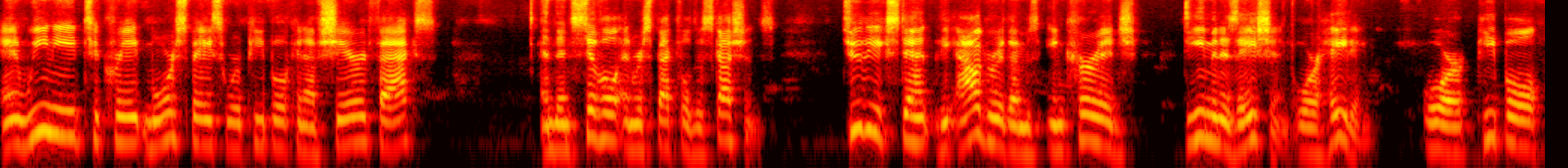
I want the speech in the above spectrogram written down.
And we need to create more space where people can have shared facts and then civil and respectful discussions. To the extent the algorithms encourage demonization or hating or people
